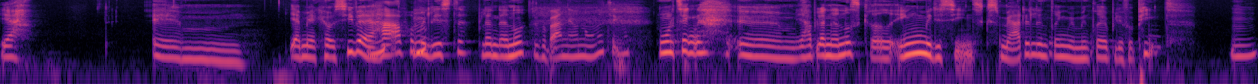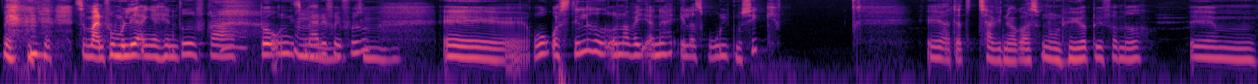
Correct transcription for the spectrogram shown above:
Ja. Øhm, jamen, jeg kan jo sige, hvad jeg Mm, har på mm. min liste, blandt andet. Du kan bare nævne nogle af tingene. Nogle af tingene. Øhm, jeg har blandt andet skrevet ingen medicinsk smertelindring, medmindre jeg bliver forpint. Mm. Som var en formulering, jeg hentede fra bogen i Smertefri Fødsel. Mm. Øh, ro og stillhed under vejerne, ellers roligt musik. Øh, og der tager vi nok også nogle hørebøffer med. Øhm,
